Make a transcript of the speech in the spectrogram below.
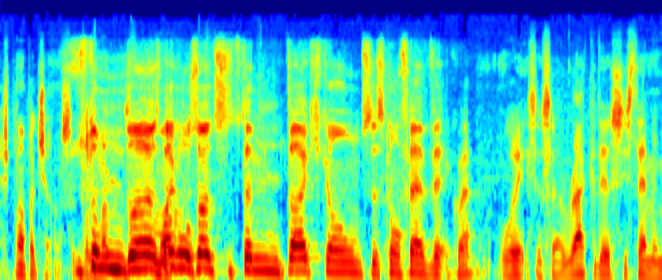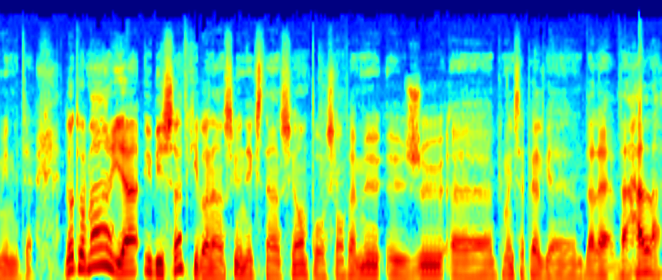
je prends pas de chance. Système immunitaire, c'est pas la grosseur du système immunitaire qui compte, c'est ce qu'on fait avec, quoi. Oui, c'est ça. Rock de système immunitaire. D'autre part, il y a Ubisoft qui va lancer une extension pour son fameux euh, jeu, euh, comment il s'appelle euh, Valhalla.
